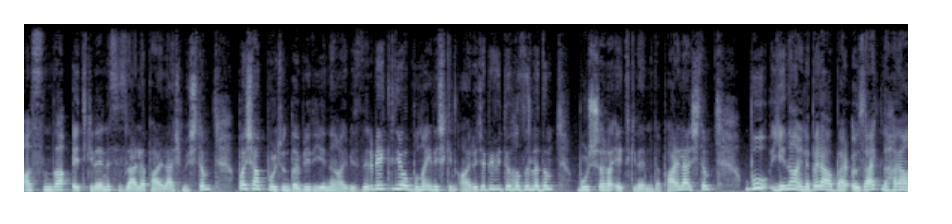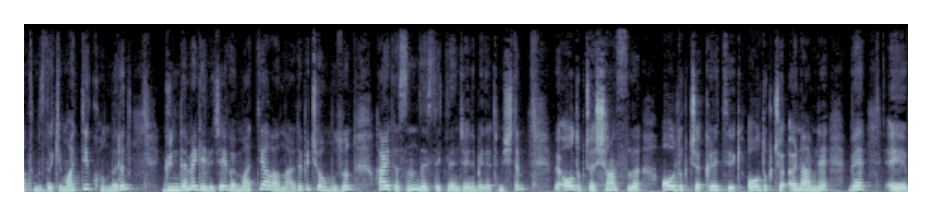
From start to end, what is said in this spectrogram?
aslında etkilerini sizlerle paylaşmıştım. Başak Burcu'nda bir yeni ay bizleri bekliyor. Buna ilişkin ayrıca bir video hazırladım. Burçlara etkilerini de paylaştım. Bu yeni ay ile beraber özellikle hayatımızdaki maddi konuların gündeme geleceği ve maddi alanlarda birçoğumuzun haritasının destekleneceğini belirtmiştim. Ve oldukça şanslı, oldukça kritik, oldukça önemli ve e,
